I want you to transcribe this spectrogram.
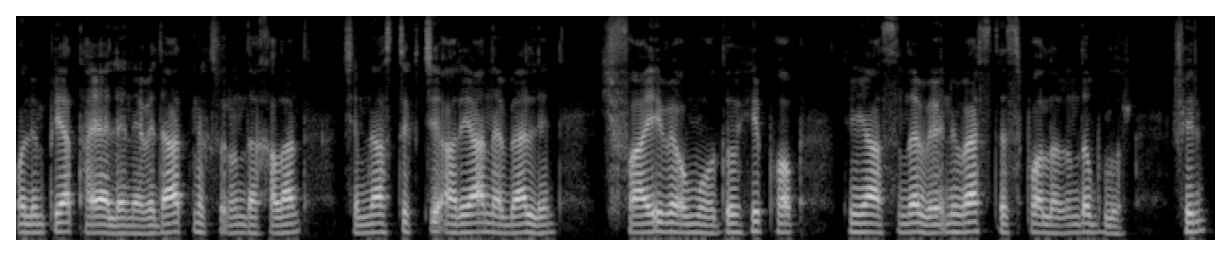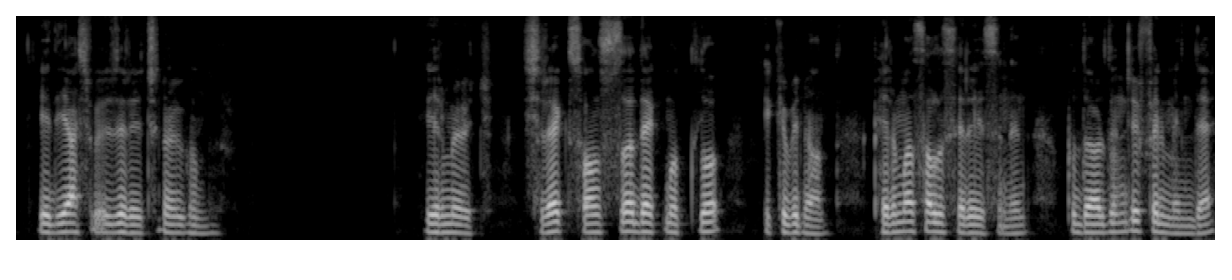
olimpiyat hayallerine veda etmek zorunda kalan jimnastikçi Ariana Berlin, şifayı ve umudu hip hop dünyasında ve üniversite sporlarında bulur. Film 7 yaş ve üzeri için uygundur. 23. Shrek Sonsuza Dek Mutlu 2010 Peri Masalı serisinin bu dördüncü filminde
